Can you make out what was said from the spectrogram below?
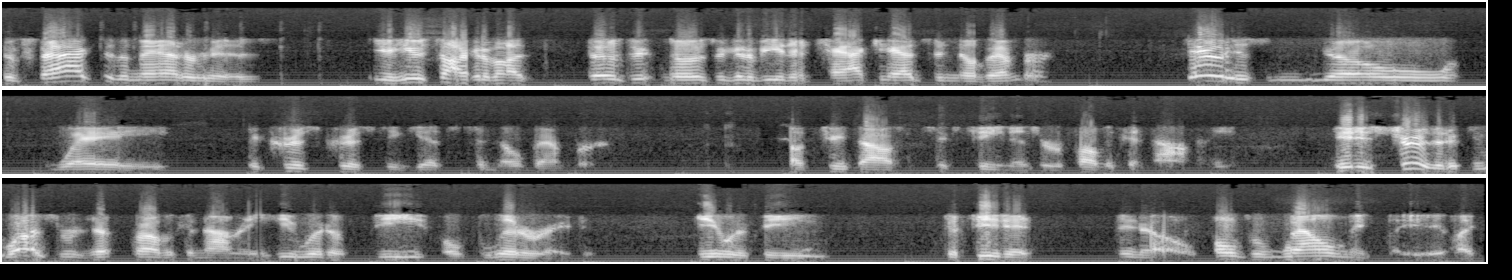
the fact of the matter is he he was talking about those are, those are going to be in attack ads in November. There is no way that Chris Christie gets to November of 2016 as a Republican nominee. It is true that if he was a Republican nominee, he would have be obliterated. He would be defeated, you know, overwhelmingly, like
